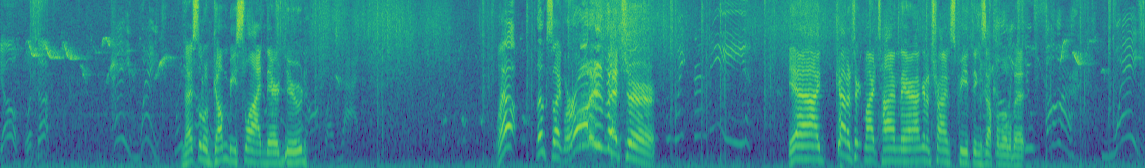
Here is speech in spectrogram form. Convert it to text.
Yo, what's up? Hey, wait! Nice little? Gumby slide there, dude. Off like that. Well, looks like we're on an adventure. Wait for me! Yeah, I kind of took my time there. I'm gonna try and speed things up a little bit. Too far. Wait.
